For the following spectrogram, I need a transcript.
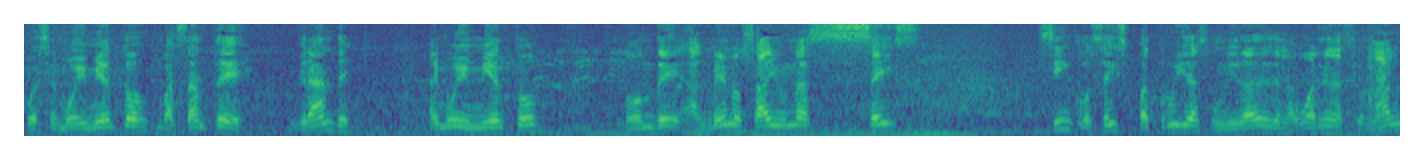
pues el movimiento bastante grande. Hay movimiento donde al menos hay unas seis, cinco o seis patrullas, unidades de la Guardia Nacional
